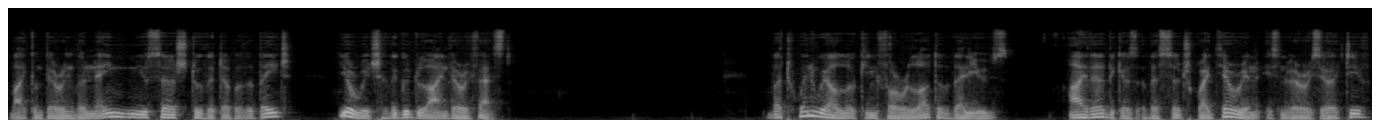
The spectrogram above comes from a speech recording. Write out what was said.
By comparing the name you search to the top of the page, you reach the good line very fast. But when we are looking for a lot of values, either because the search criterion isn't very selective,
